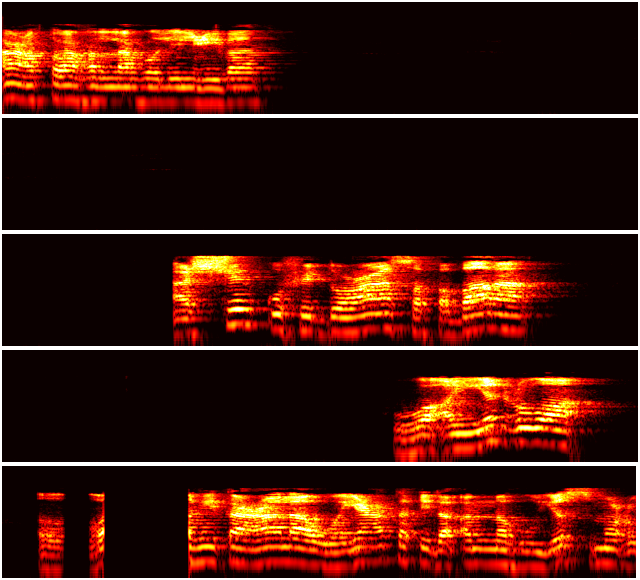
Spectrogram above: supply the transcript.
اعطاها الله للعباد الشرك في الدعاء صفبارا هو أن يدعو تعالى ويعتقد أنه يسمع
